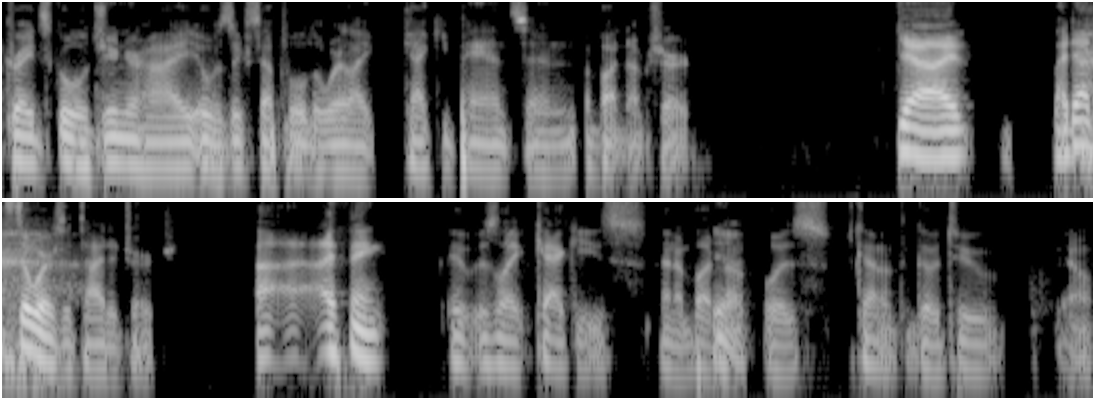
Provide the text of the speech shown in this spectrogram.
grade school, junior high, it was acceptable to wear like khaki pants and a button up shirt. Yeah, I My dad still wears a tie to church. I, I think it was like khakis and a button Yeah. up was kind of the go to. You know,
